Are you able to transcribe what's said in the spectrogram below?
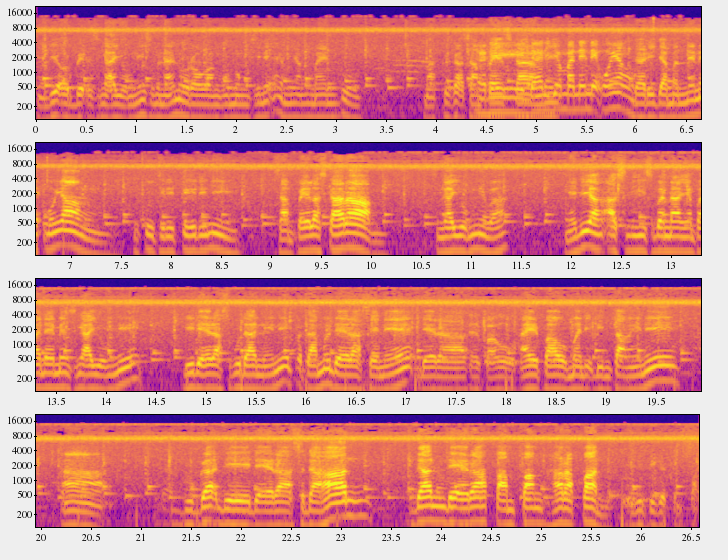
Jadi orbit Sengayung ni sebenarnya orang-orang gunung sini em yang main tu. Maka tak sampai Dari sekarang dari ni, zaman nenek moyang. dari zaman nenek moyang. Itu cerita dia ni. Sampailah sekarang Sengayung ni bah. Jadi yang asli sebenarnya pandai main Sengayung ni di daerah Sekudan ini pertama daerah Senek, daerah air pau air pau Mandik Bintang ini ha, juga di daerah Sedahan dan daerah Pampang Harapan. Itu tiga tempat.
